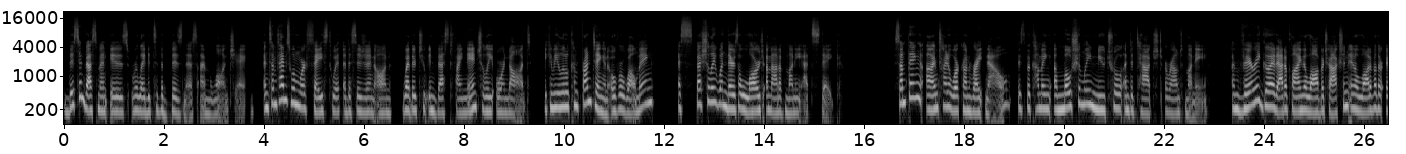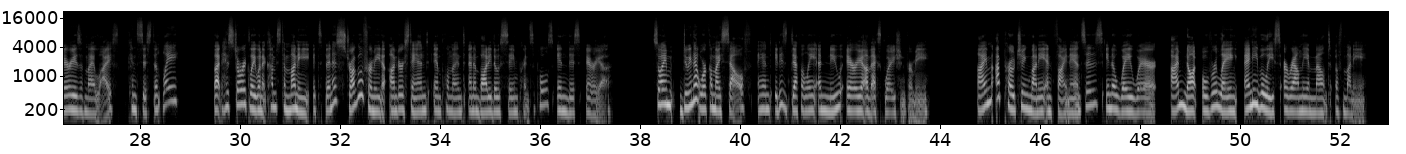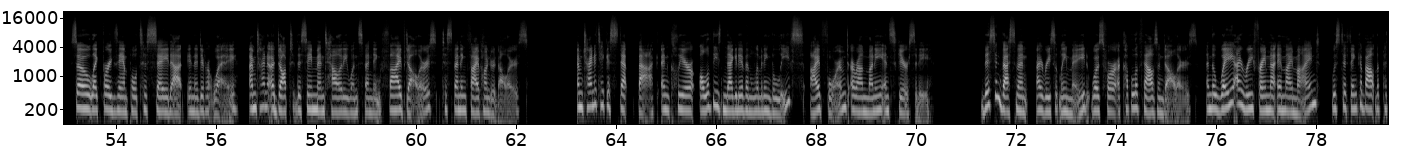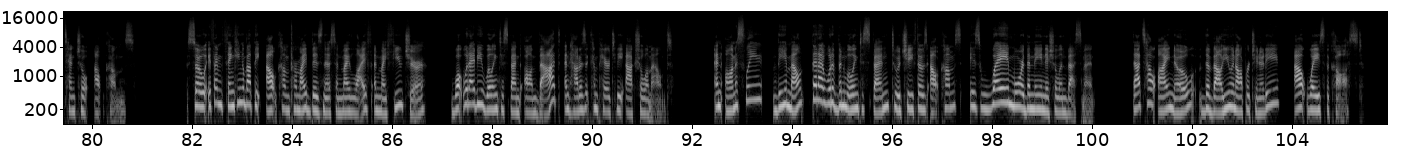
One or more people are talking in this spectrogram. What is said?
This investment is related to the business I'm launching. And sometimes when we're faced with a decision on whether to invest financially or not, it can be a little confronting and overwhelming, especially when there's a large amount of money at stake. Something I'm trying to work on right now is becoming emotionally neutral and detached around money. I'm very good at applying the law of attraction in a lot of other areas of my life consistently, but historically, when it comes to money, it's been a struggle for me to understand, implement, and embody those same principles in this area. So I'm doing that work on myself, and it is definitely a new area of exploration for me. I'm approaching money and finances in a way where I'm not overlaying any beliefs around the amount of money. So, like, for example, to say that in a different way, I'm trying to adopt the same mentality when spending $5 to spending $500. I'm trying to take a step back and clear all of these negative and limiting beliefs I've formed around money and scarcity. This investment I recently made was for a couple of thousand dollars. And the way I reframed that in my mind was to think about the potential outcomes. So, if I'm thinking about the outcome for my business and my life and my future, what would I be willing to spend on that? And how does it compare to the actual amount? And honestly, the amount that I would have been willing to spend to achieve those outcomes is way more than the initial investment. That's how I know the value and opportunity outweighs the cost.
